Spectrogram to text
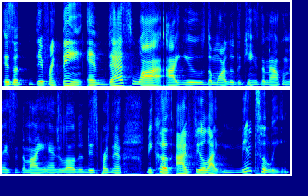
is a different thing. And that's why i use the martin luther kings the malcolm x's the maya angelou the this person because i feel like mentally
